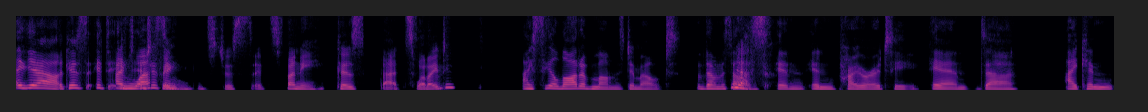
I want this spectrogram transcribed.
yeah, because it, it's I'm interesting. Laughing. It's just it's funny because that's what I do. I see a lot of moms demote themselves yes. in in priority, and uh, I can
